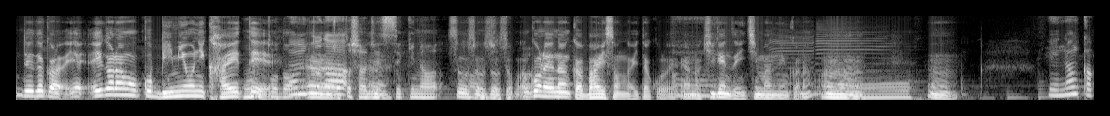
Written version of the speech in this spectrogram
でだからえ絵柄もこう微妙に変えて。本当だ。本当だ。ちょっと写実的なそうそうそうそう。感じとか。これなんかバイソンがいた頃あうん。の紀元前1万年かな。うん。うんえなんか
